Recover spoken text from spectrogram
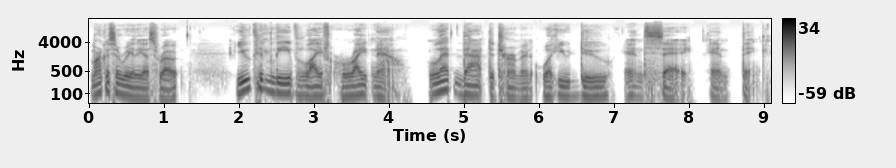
Marcus Aurelius wrote, You could leave life right now. Let that determine what you do and say and think.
